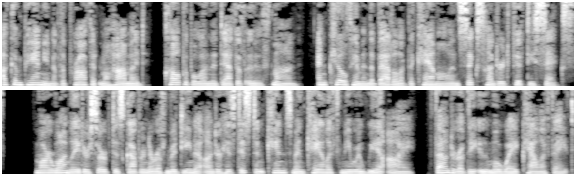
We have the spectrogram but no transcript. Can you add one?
a companion of the Prophet Muhammad, culpable in the death of Uthman, and killed him in the Battle of the Camel in 656. Marwan later served as governor of Medina under his distant kinsman Caliph Muawiyah I, founder of the Umayyad Caliphate.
